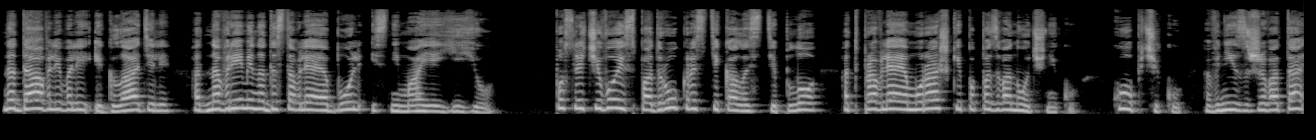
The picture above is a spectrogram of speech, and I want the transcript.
надавливали и гладили, одновременно доставляя боль и снимая ее, после чего из-под рук растекалось тепло, отправляя мурашки по позвоночнику, копчику, вниз живота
